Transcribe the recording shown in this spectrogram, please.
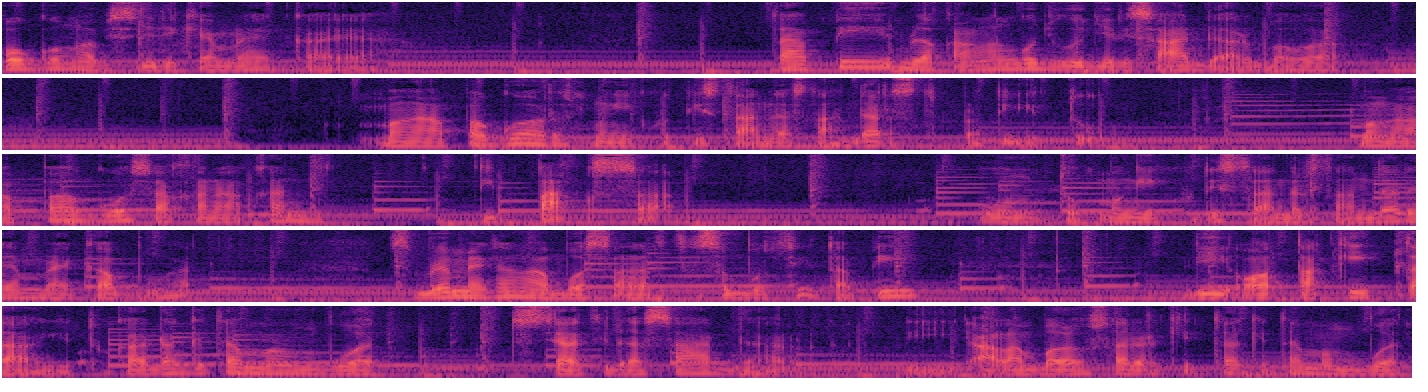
kok gue nggak bisa jadi kayak mereka ya? Tapi belakangan gue juga jadi sadar bahwa mengapa gue harus mengikuti standar-standar seperti itu mengapa gue seakan-akan dipaksa untuk mengikuti standar-standar yang mereka buat sebenarnya mereka nggak buat standar tersebut sih tapi di otak kita gitu kadang kita membuat secara tidak sadar di alam bawah sadar kita kita membuat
